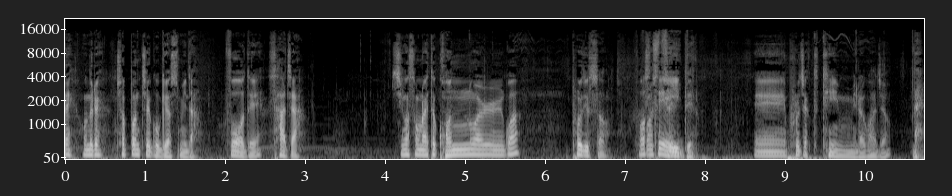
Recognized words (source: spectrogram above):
네, 오늘의 첫 번째 곡이었습니다. 포워드의 사자. 싱어송라이터 권월과 프로듀서 퍼스트 에이드의 프로젝트 팀이라고 하죠. 네.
